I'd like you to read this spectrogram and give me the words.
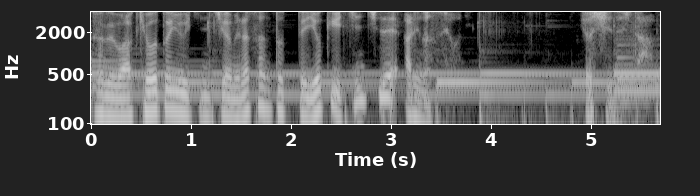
それでは今日という一日が皆さんにとって良き一日でありますように。よしでした。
